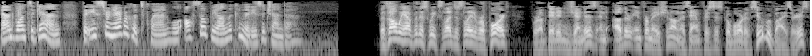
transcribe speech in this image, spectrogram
And once again, the Eastern Neighborhoods Plan will also be on the committee's agenda. That's all we have for this week's legislative report. For updated agendas and other information on the San Francisco Board of Supervisors,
